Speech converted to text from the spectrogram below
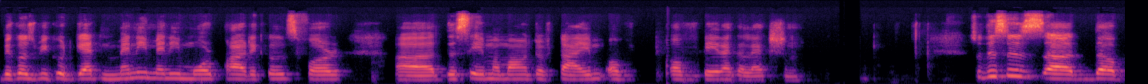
because we could get many, many more particles for uh, the same amount of time of, of data collection. So this is uh, the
